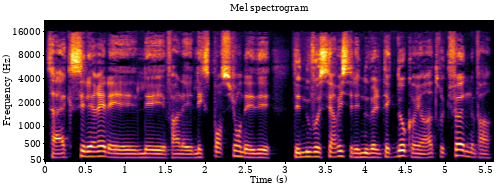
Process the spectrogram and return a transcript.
ça a accéléré les, les, enfin, l'expansion des, des, des, nouveaux services et des nouvelles techno quand il y a un truc fun. Enfin,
